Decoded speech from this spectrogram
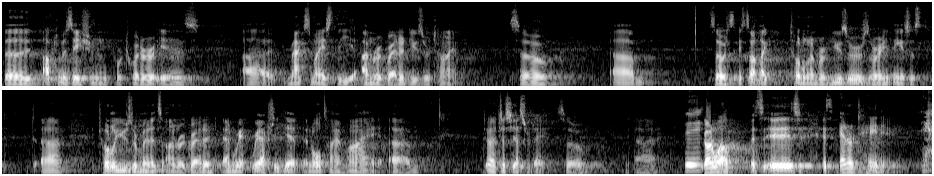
the optimization for Twitter is uh, maximize the unregretted user time. So, um, so it's, it's not like total number of users or anything. It's just uh, total user minutes unregretted, and we, we actually hit an all-time high um, uh, just yesterday. So, uh, The- going well. It's it's it's entertaining.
